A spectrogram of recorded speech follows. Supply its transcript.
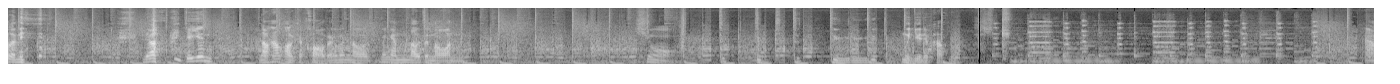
เหรอนี่ เดี๋ยวใจเย็น เราห้ามออกจากขอบนะมันเราไม่งั้นเราจะนอนช่อตึ๊ดตึ๊ดตึ๊ดเหมือนอยู่ในผับเลยเอา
